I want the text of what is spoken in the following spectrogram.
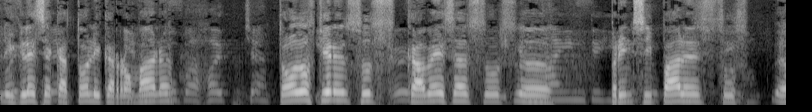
iglesia católica romana. Todos tienen sus cabezas, sus eh, principales, sus eh,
